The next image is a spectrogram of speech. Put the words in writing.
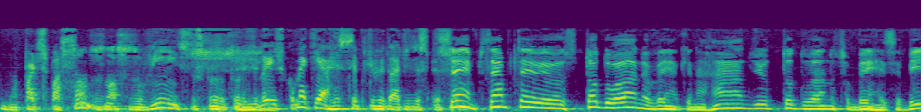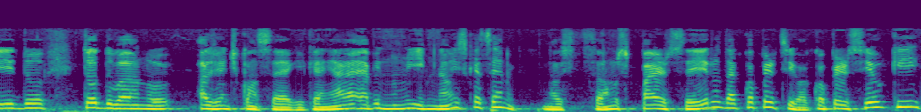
uma participação dos nossos ouvintes, dos produtores Sim. de leite. Como é que é a receptividade desse pessoal? Sempre, sempre. Teve, todo ano eu venho aqui na rádio, todo ano sou bem recebido, todo ano a gente consegue ganhar. É, e não esquecendo, nós somos parceiro da Copercil. A Copercil que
